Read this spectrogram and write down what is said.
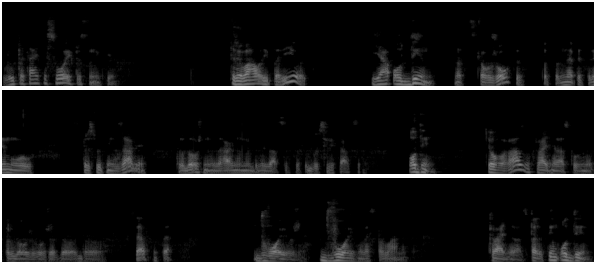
Ви питаєте своїх представників. Тривалий період я один натискав жовтий, тобто не підтримував з присутніх в залі продовження загальної мобілізації, тобто бусифікації. Один. Цього разу, крайній раз, коли ми продовжували вже до, до серпня, двоє вже. Двоє на весь парламент. Крайній раз. Перед тим один.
